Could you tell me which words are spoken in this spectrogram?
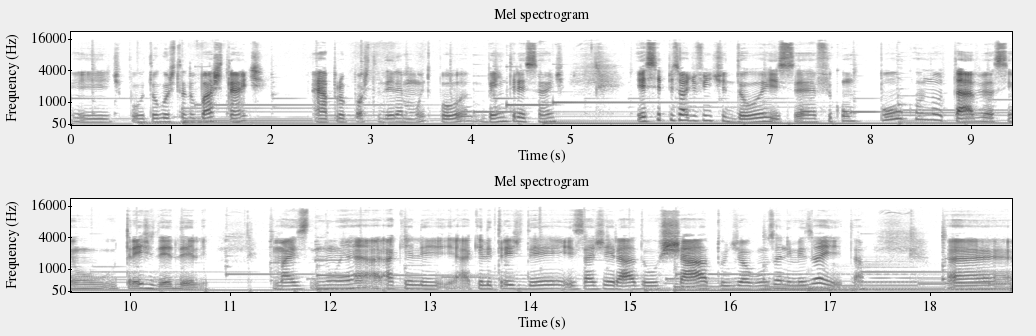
E, tipo, tô gostando bastante. A proposta dele é muito boa, bem interessante. Esse episódio 22 é, ficou um pouco notável, assim, o 3D dele. Mas não é aquele, aquele 3D exagerado ou chato de alguns animes aí, tá? É,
